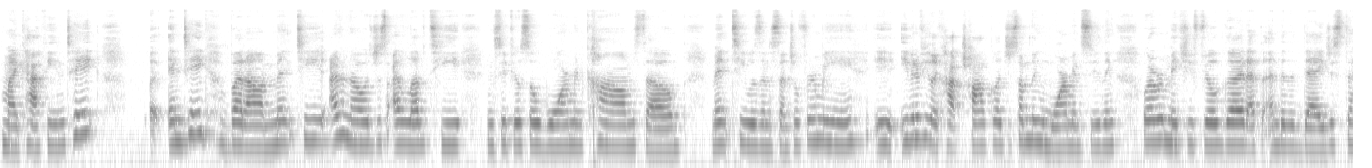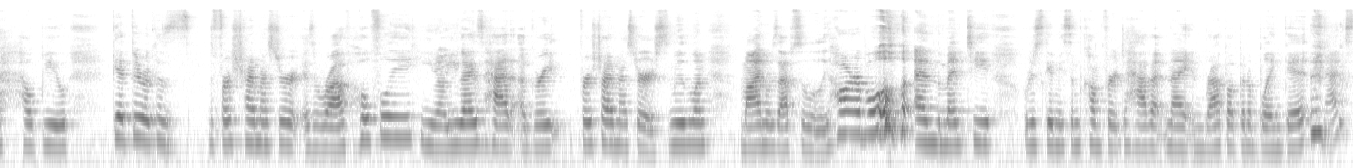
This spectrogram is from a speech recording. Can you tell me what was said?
my caffeine take intake but um mint tea i don't know just i love tea it makes me feel so warm and calm so mint tea was an essential for me even if you like hot chocolate just something warm and soothing whatever makes you feel good at the end of the day just to help you get through it because the first trimester is rough hopefully you know you guys had a great first trimester or smooth one mine was absolutely horrible and the mentee will just give me some comfort to have at night and wrap up in a blanket next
